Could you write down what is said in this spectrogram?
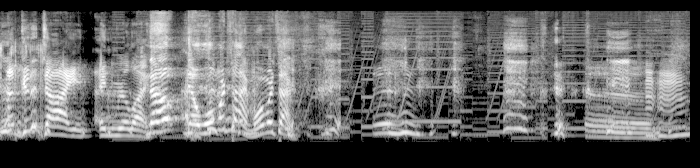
I'm gonna die in, in real life. No, no, one more time, one more time. Uh, mm-hmm.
